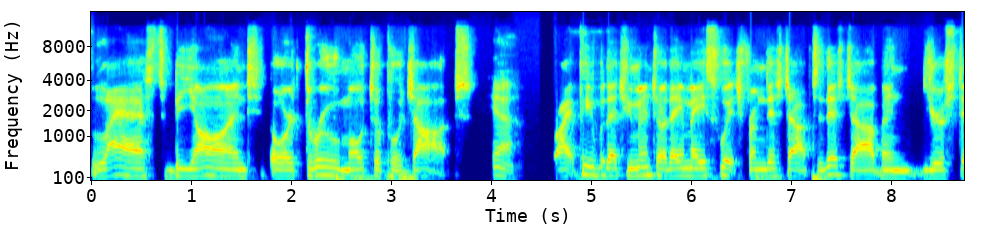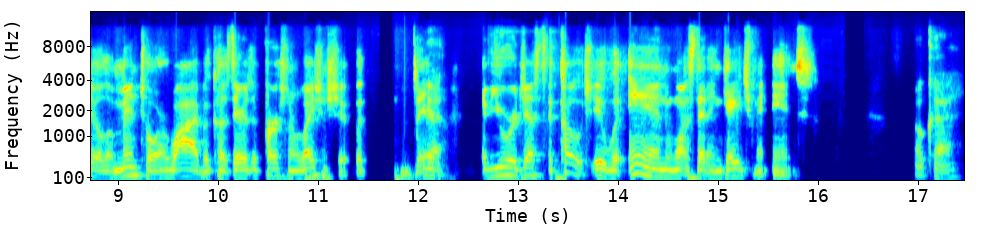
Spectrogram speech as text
last beyond or through multiple jobs. Yeah. Right. People that you mentor, they may switch from this job to this job and you're still a mentor. Why? Because there's a personal relationship with there. Yeah. If you were just a coach, it would end once that engagement ends. Okay.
